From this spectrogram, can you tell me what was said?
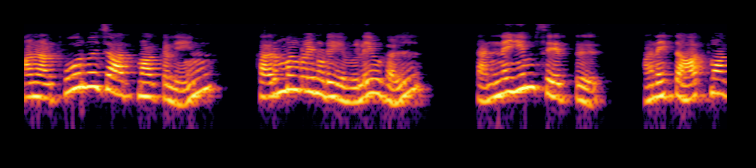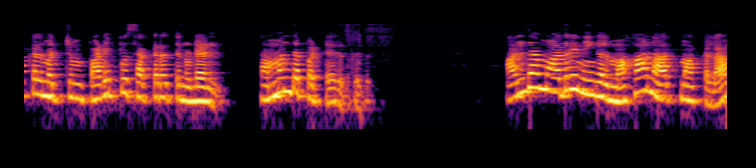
ஆனால் பூர்வஜ ஆத்மாக்களின் கர்மங்களினுடைய விளைவுகள் தன்னையும் சேர்த்து அனைத்து ஆத்மாக்கள் மற்றும் படைப்பு சக்கரத்தினுடன் சம்பந்தப்பட்டு இருக்குது. அந்த மாதிரி நீங்கள் மகான் ஆத்மாக்களா?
